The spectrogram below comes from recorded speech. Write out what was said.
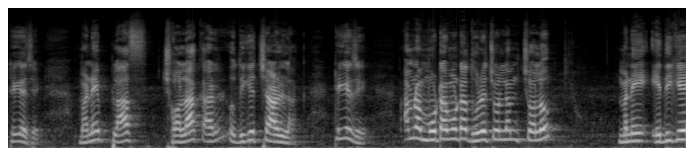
ঠিক আছে? মানে প্লাস ছ লাখ আর ওদিকে চার লাখ, ঠিক আছে? আমরা মোটা মোটা ধরে চললাম, চলো। মানে এদিকে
